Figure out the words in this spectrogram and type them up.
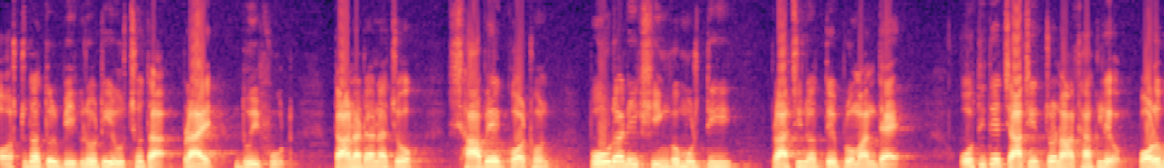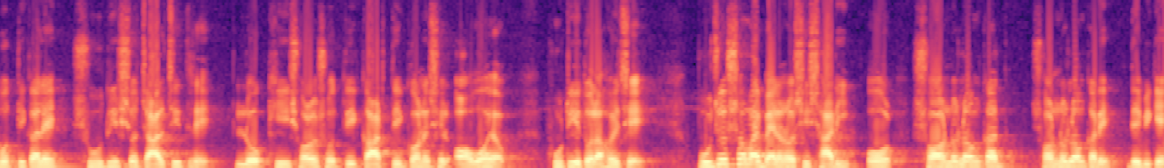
অষ্টধাতুর বিগ্রহটির উচ্চতা প্রায় দুই ফুট। টানা টানা চোখ, সাবেক গঠন পৌরাণিক সিংহমূর্তি প্রাচীনত্বের প্রমাণ দেয়। অতীতে চাচিত্র না থাকলেও পরবর্তীকালে সুদৃশ্য চালচিত্রে লক্ষ্মী, সরস্বতী, কার্তিক গণেশের অবয়ব ফুটিয়ে তোলা হয়েছে। পুজোর সময় বেনারসি শাড়ি ও স্বর্ণলঙ্কা স্বর্ণলঙ্কারে দেবীকে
